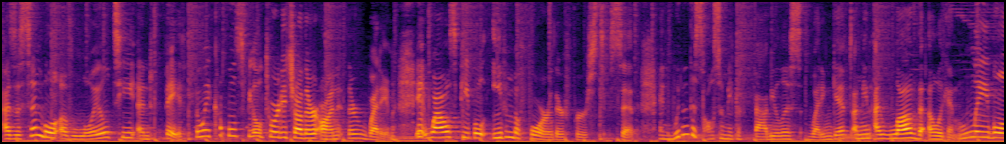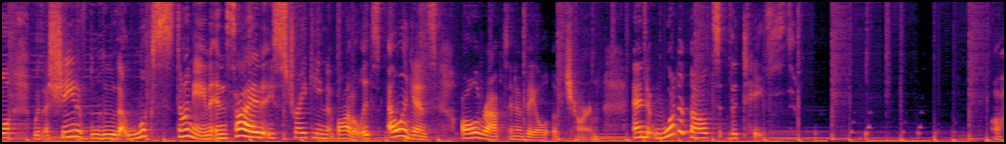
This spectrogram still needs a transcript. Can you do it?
as a symbol of loyalty and faith, the way couples feel toward each other on their wedding. It wows people even before their first sip. And wouldn't this also make a fabulous wedding gift? I mean, I love the elegant label with a shade of blue that looks stunning inside a striking bottle. It's elegance all wrapped in a veil of charm. And what about the taste? Oh,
